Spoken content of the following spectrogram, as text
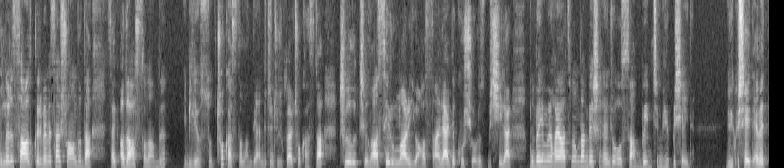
bunların sağlıkları ve mesela şu anda da mesela adı hastalandı biliyorsun. Çok hastalandı yani. Bütün çocuklar çok hasta. Çığlık çığlığa serumlar yiyor. Hastanelerde koşuyoruz bir şeyler. Bu benim hayatımdan 5 ay önce olsa benim için büyük bir şeydi. Büyük bir şeydi evet.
